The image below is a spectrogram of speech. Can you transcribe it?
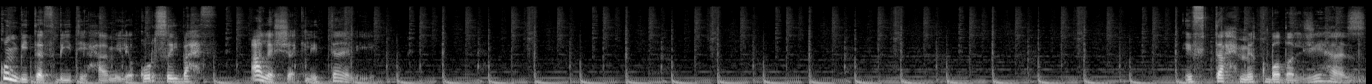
قم بتثبيت حامل قرص البحث على الشكل التالي. افتح مقبض الجهاز.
